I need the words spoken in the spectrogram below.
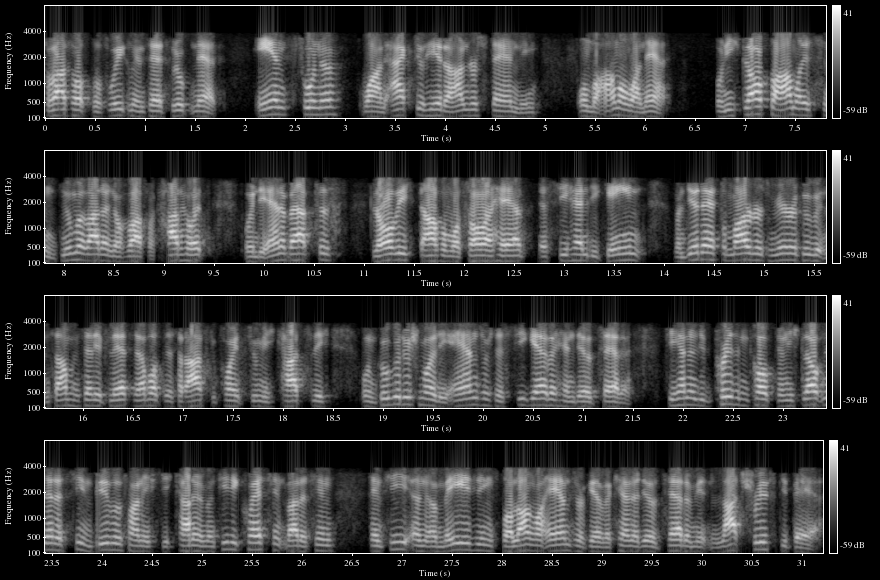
was hat das Zwingli set through net. Eins von war ein aktuelle understanding und der andere war nicht. Und ich glaube, der andere ist nur weiter noch was verkehrt hat. Und die Anabaptists, glaube ich, davon was auch hat, dass sie haben die Gain, man dir das Martyrs Miracle in Sachen City Plätze, aber das rausgepoint für mich herzlich. Und gucke durch mal die Answers, dass sie geben, haben die erzählen. In die Prison geguckt und ich glaube nicht, dass sie in Bibel fand ich die Karte. Wenn sie die Question war das hin, sie ein amazing, so langer Answer gegeben, können die erzählen mit einem Lot Schrift dabei.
